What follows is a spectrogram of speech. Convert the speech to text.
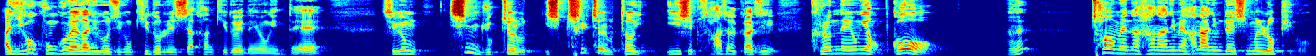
아 이거 궁금해가지고 지금 기도를 시작한 기도의 내용인데 지금 16절, 27절부터 24절까지 그런 내용이 없고 에? 처음에는 하나님의 하나님 되심을 높이고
